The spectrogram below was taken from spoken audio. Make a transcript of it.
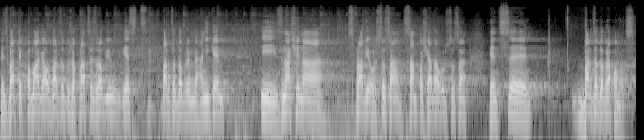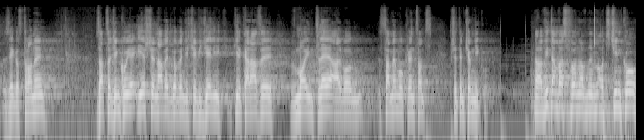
więc Bartek pomagał, bardzo dużo pracy zrobił, jest bardzo dobrym mechanikiem i zna się na sprawie Ursusa, sam posiada Ursusa, więc y, bardzo dobra pomoc z jego strony za co dziękuję i jeszcze nawet go będziecie widzieli kilka razy w moim tle albo samemu kręcąc przy tym ciągniku. No, witam Was w ponownym odcinku.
